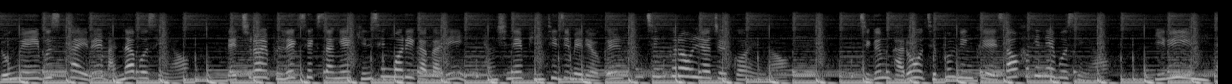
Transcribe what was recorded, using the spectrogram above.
롱웨이브 스타일을 만나보세요. 내추럴 블랙 색상의 긴 생머리 가발이 당신의 빈티지 매력을 한층 끌어올려줄 거예요. 지금 바로 제품 링크에서 확인해보세요. 1위입니다.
